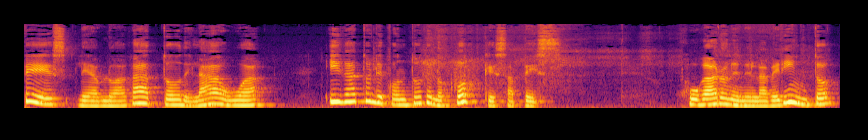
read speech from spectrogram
Pez le habló a Gato del agua y Gato le contó de los bosques a Pez. Jugaron en el laberinto,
